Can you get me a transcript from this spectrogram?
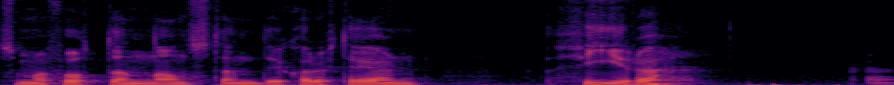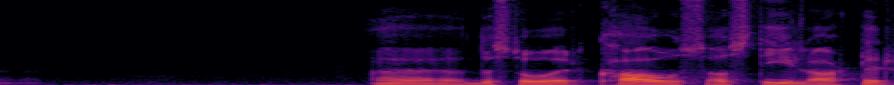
som har fått den anstendige karakteren fire. Eh, det står 'kaos av stilarter'.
